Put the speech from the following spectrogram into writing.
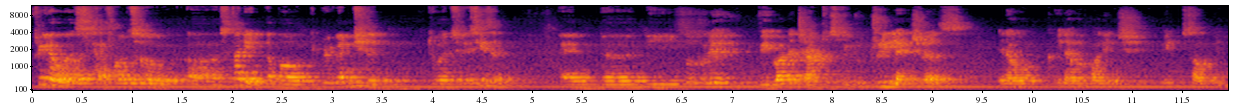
Three of us have also uh, studied about the prevention towards racism and uh, the So today we got a chance to speak to three lecturers in our in our college in Southwick,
